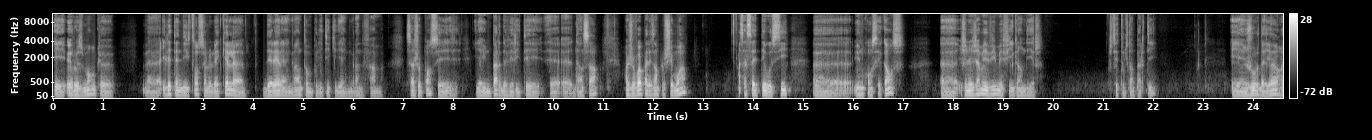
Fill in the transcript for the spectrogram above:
Et heureusement que euh, il est un dicton selon lequel euh, derrière un grand homme politique, il y a une grande femme. Ça, je pense, il y a une part de vérité euh, dans ça. Moi, je vois par exemple chez moi, ça, ça a été aussi une conséquence. Je n'ai jamais vu mes filles grandir. J'étais tout le temps parti. Et un jour d'ailleurs,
